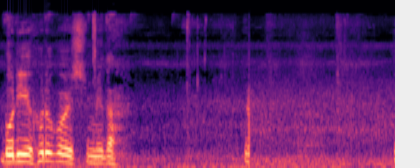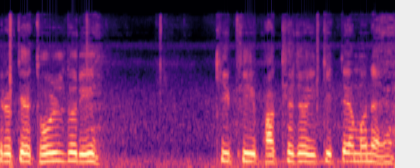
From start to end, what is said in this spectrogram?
물이 흐르고 있습니다. 이렇게 돌들이 깊이 박혀져 있기 때문에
